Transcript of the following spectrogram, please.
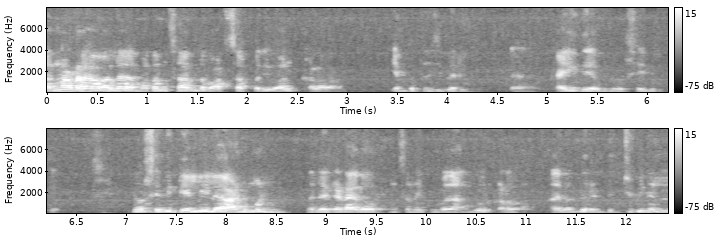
கர்நாடகாவில் மதம் சார்ந்த வாட்ஸ்அப் பதிவால் கலவரம். எண்பத்தஞ்சு பேர் கைது அப்படின்னு ஒரு செய்தி இருக்கு. இன்னொரு செய்தி டெல்லியில அனுமன் ரிலேட்டடாக ஏதோ ஒரு ஃபங்க்ஷன் வைக்கும்போது அங்கே ஒரு கலவரம். அதில் வந்து ரெண்டு ஜுவினல்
